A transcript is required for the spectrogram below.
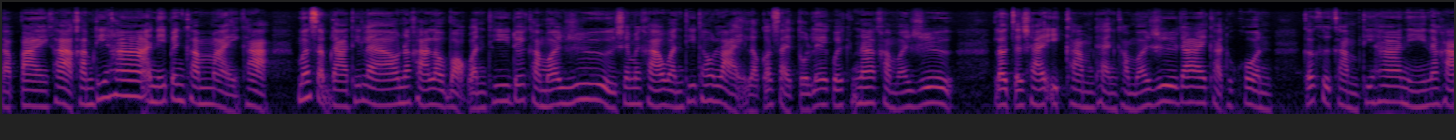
ต่อไปค่ะคำที่ 5 อันนี้เป็นคำใหม่ค่ะ เมื่อสัปดาห์ที่แล้วนะคะ เราบอกวันที่ด้วยคำว่ายื้อใช่ไหมคะ วันที่เท่าไหร่ เราก็ใส่ตัวเลขไว้หน้าคำว่ายื้อเราจะใช้อีกคำแทนคำว่ายื้อได้ค่ะทุกคนก็คือคำที่ 5 นี้นะคะ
